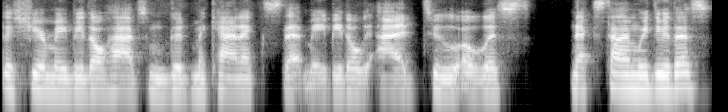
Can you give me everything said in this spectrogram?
this year. Maybe they'll have some good mechanics that maybe they'll add to a list next time we do this.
